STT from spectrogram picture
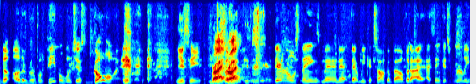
the other group of people were just gone. you see, right, so right. There, there are those things, man, that, that we could talk about. But I, I think it's really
